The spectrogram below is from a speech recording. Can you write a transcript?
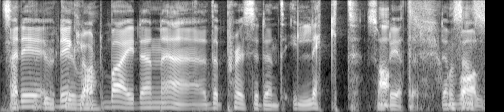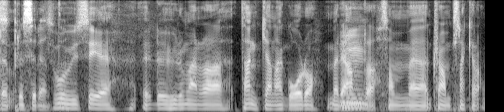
Så Nej, det, det är klart, vara- Biden är the president elect, som Ja. det heter. Den Och sen valde så- Så presidenten. får vi se eh, hur de andra tankarna går då med det Mm. andra som eh, Trump snackar om.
